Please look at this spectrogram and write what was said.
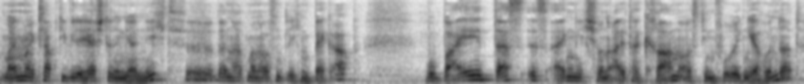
manchmal klappt die Wiederherstellung ja nicht. Äh, Dann hat man hoffentlich ein Backup. Wobei, das ist eigentlich schon alter Kram aus dem vorigen Jahrhundert.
